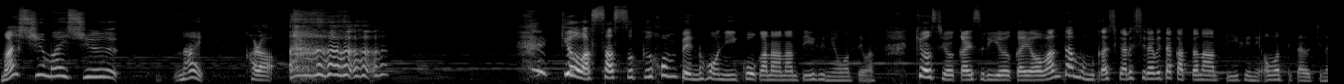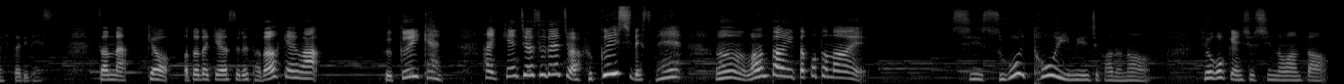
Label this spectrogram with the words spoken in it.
毎週毎週、ないから、今日は早速本編の方に行こうかななんていう風に思ってます。今日紹介する妖怪をワンタンも昔から調べたかったなっていう風に思ってたうちの一人です。そんな今日お届けをする都道府県は、福井県。はい、県庁所在地は福井市ですね。うん、ワンタン行ったことないし、すごい遠いイメージがあるな。兵庫県出身のワンタン。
